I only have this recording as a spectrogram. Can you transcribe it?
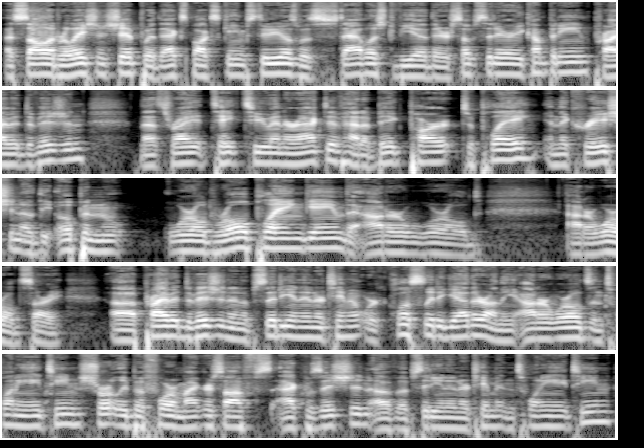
A solid relationship with Xbox Game Studios was established via their subsidiary company, Private Division. That's right, Take Two Interactive had a big part to play in the creation of the open world role playing game, The Outer World. Outer World, sorry. Uh, Private Division and Obsidian Entertainment worked closely together on The Outer Worlds in 2018, shortly before Microsoft's acquisition of Obsidian Entertainment in 2018.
